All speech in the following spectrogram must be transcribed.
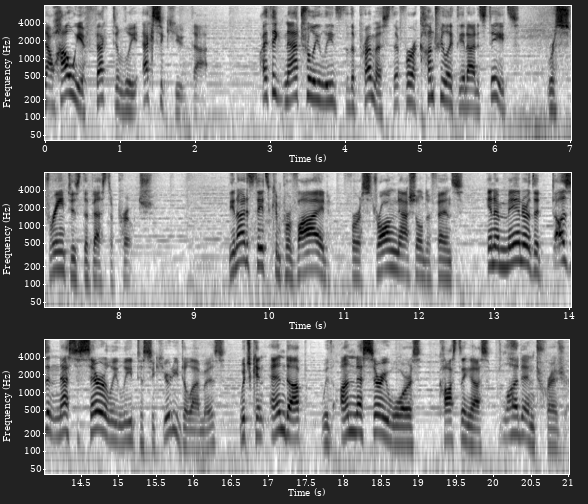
Now, how we effectively execute that, I think naturally leads to the premise that for a country like the United States, restraint is the best approach. The United States can provide for a strong national defense in a manner that doesn't necessarily lead to security dilemmas, which can end up with unnecessary wars costing us blood and treasure.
